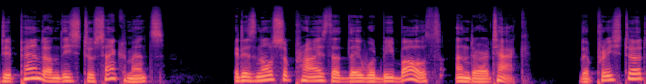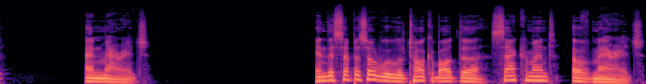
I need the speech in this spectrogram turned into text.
depend on these two sacraments, it is no surprise that they would be both under attack the priesthood and marriage. In this episode, we will talk about the sacrament of marriage.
